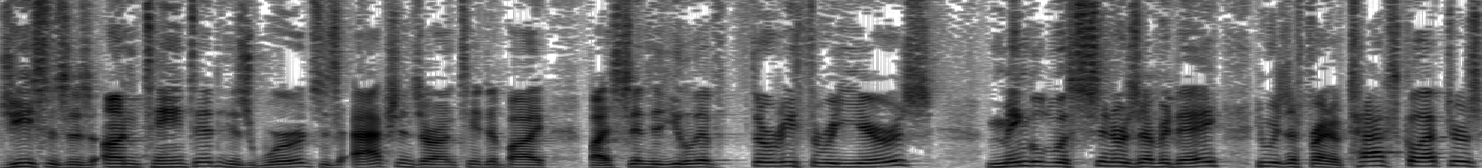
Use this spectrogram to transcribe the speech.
Jesus is untainted. His words, his actions are untainted by, by sin. He lived 33 years, mingled with sinners every day. He was a friend of tax collectors,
